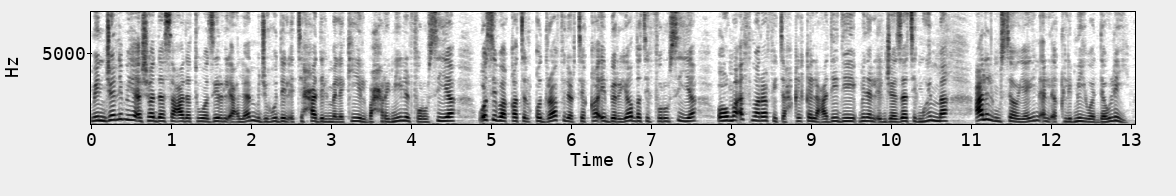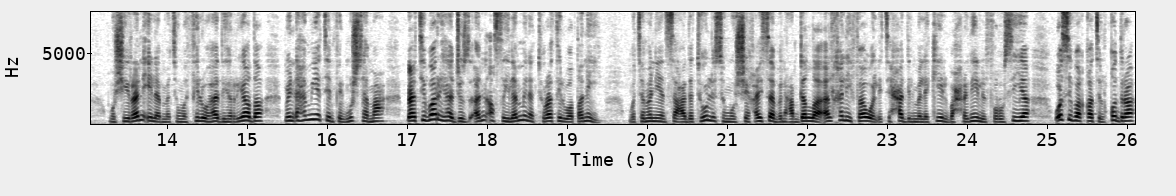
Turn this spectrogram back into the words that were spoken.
من جانبه أشاد سعادة وزير الإعلام بجهود الاتحاد الملكي البحريني للفروسية وسباقات القدرة في الارتقاء بالرياضة الفروسية وهو ما أثمر في تحقيق العديد من الإنجازات المهمة على المستويين الإقليمي والدولي مشيرا إلى ما تمثله هذه الرياضة من أهمية في المجتمع باعتبارها جزءا أصيلا من التراث الوطني. متمنيا سعادته لسمو الشيخ عيسى بن عبد الله الخليفة والاتحاد الملكي البحريني للفروسية وسباقات القدرة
